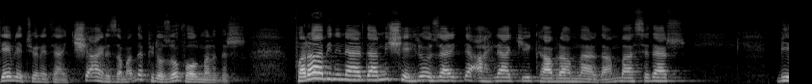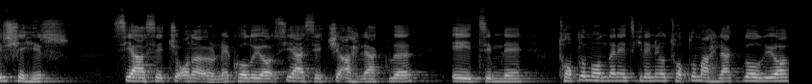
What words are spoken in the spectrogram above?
devleti yöneten kişi aynı zamanda filozof olmalıdır. Farabi'nin erdemli şehri özellikle ahlaki kavramlardan bahseder. Bir şehir, siyasetçi ona örnek oluyor. Siyasetçi ahlaklı, eğitimli, toplum ondan etkileniyor, toplum ahlaklı oluyor.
